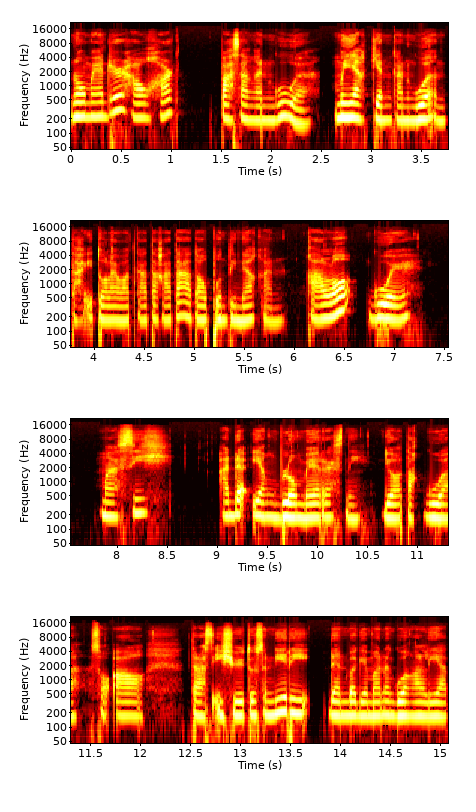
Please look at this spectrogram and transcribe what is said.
no matter how hard pasangan gue meyakinkan gue entah itu lewat kata-kata ataupun tindakan, kalau gue masih ada yang belum beres nih di otak gue soal trust issue itu sendiri dan bagaimana gue ngeliat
